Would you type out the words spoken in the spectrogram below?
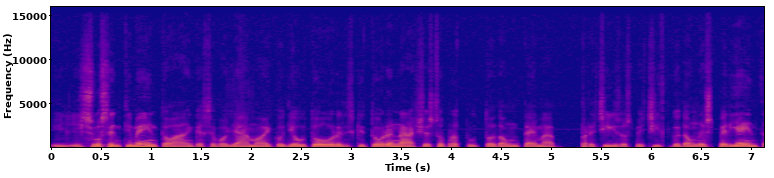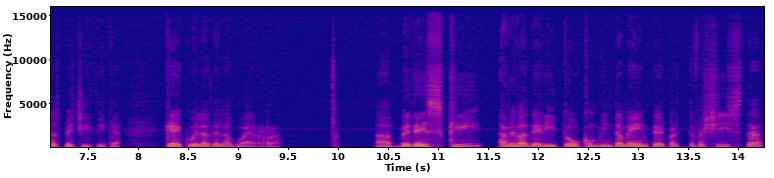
il suo sentimento anche, se vogliamo, ecco, di autore, di scrittore, nasce soprattutto da un tema preciso, specifico, da un'esperienza specifica, che è quella della guerra. Uh, Bedeschi aveva aderito convintamente al partito fascista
